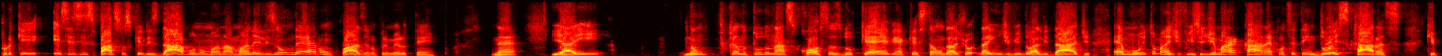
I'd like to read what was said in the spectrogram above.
Porque esses espaços que eles davam no mano a mano, eles não deram quase no primeiro tempo, né? E aí, não ficando tudo nas costas do Kevin, a questão da, da individualidade, é muito mais difícil de marcar, né? Quando você tem dois caras que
